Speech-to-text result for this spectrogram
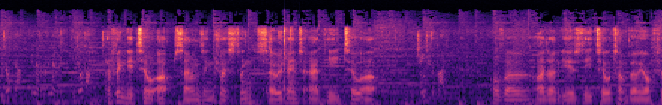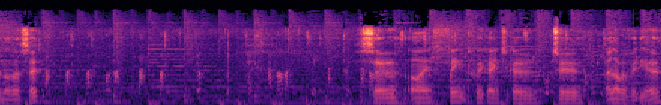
Center. Zoom out. Zoom in center. Zoom out. Zoom in left. 4 of 11. Zoom in right. 5. Zoom out left. Zoom out right. Pan left. 8 of 11. Pan right. Tilt up. 10 of 11. Tilt down. 11 of 11. Tilt up. 10 I think the tilt up sounds interesting, so we're going to add the tilt up, although I don't use the tilt up very often as I said. So. I think we're going to go to another video.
